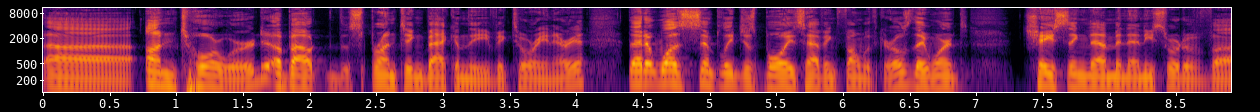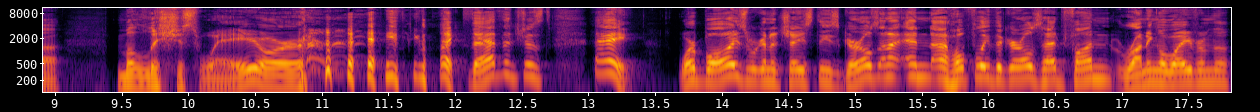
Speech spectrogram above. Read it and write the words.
uh, untoward about the sprunting back in the Victorian area. That it was simply just boys having fun with girls. They weren't chasing them in any sort of uh, malicious way or anything like that. That's just hey we're boys. We're going to chase these girls, and and uh, hopefully the girls had fun running away from the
